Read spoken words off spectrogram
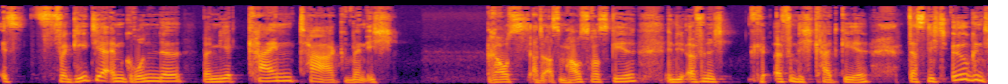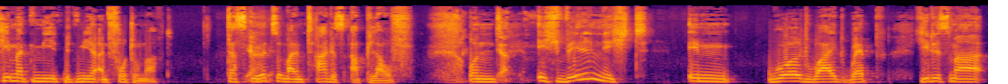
es vergeht ja im Grunde bei mir kein Tag, wenn ich raus, also aus dem Haus rausgehe, in die Öffentlich Öffentlichkeit gehe, dass nicht irgendjemand mit mir ein Foto macht. Das ja. gehört zu meinem Tagesablauf. Und ja. ich will nicht im World Wide Web jedes Mal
